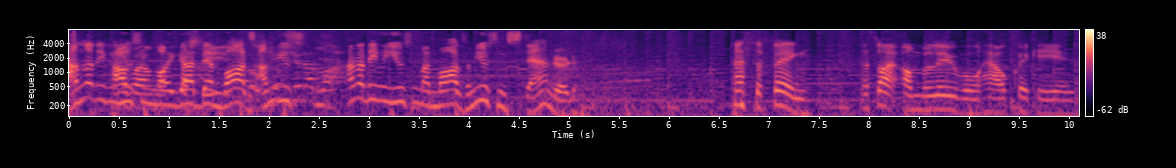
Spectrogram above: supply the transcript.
I'm not even How using my goddamn mods. I'm using. I'm not even using my mods. I'm using standard. That's the thing. That's like unbelievable how quick he is.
